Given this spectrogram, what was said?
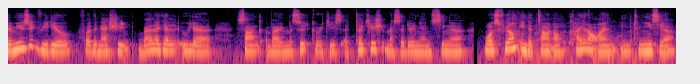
The music video for the Nasheed Balagal Ula sung by Mesut Kurtis, a Turkish Macedonian singer, was filmed in the town of Kairouan in Tunisia,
